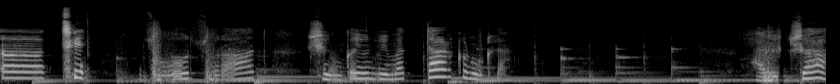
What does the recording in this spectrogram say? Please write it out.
आक्षे जोर जोरात शिंक येऊन भीमा ताडकन उठला. अरेच्छा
